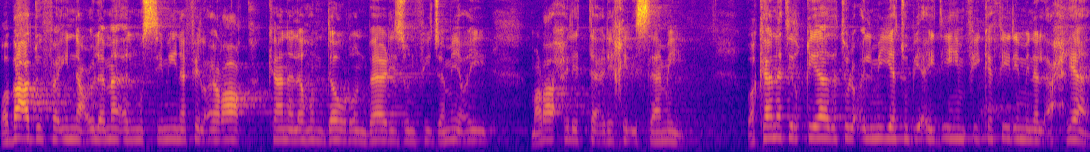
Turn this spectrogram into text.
وبعد فإن علماء المسلمين في العراق كان لهم دور بارز في جميع مراحل التاريخ الإسلامي وكانت القيادة العلمية بأيديهم في كثير من الأحيان.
